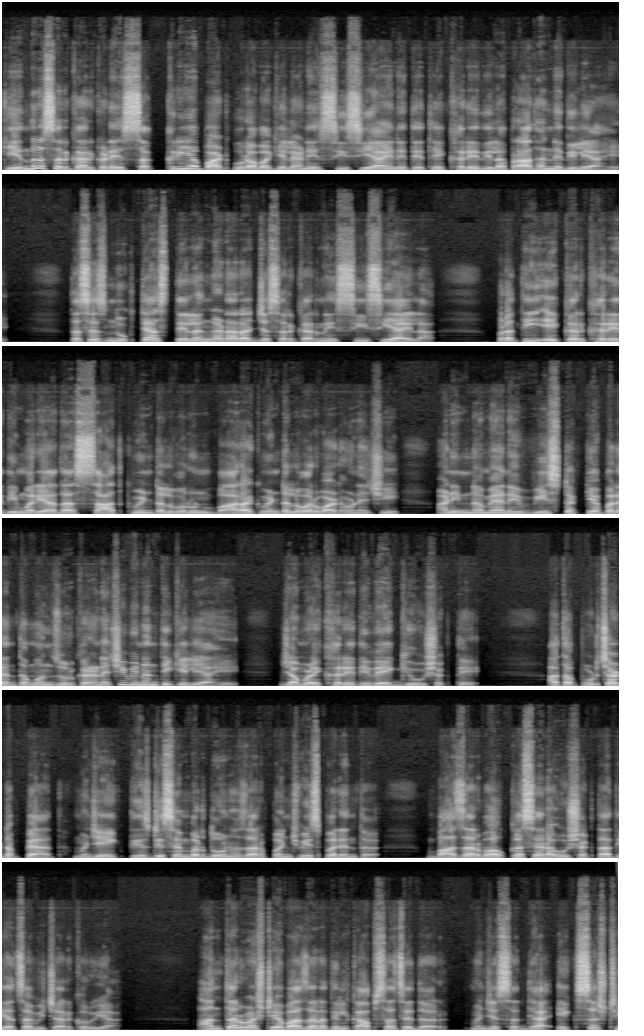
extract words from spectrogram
केंद्र सरकारकडे सक्रिय पाठपुरावा केल्याने सीसीआयने तेथे खरेदीला प्राधान्य दिले आहे. तसेच नुकत्याच तेलंगणा राज्य सरकारने सीसीआयला प्रति एकर खरेदी मर्यादा सात क्विंटलवरून बारा क्विंटलवर वाढवण्याची आणि नम्याने वीस टक्केपर्यंत मंजूर करण्याची विनंती केली आहे ज्यामुळे खरेदी वेग घेऊ शकते. आता पुढच्या टप्प्यात म्हणजे एकतीस डिसेंबर दोन हजार पंचवीसपर्यंत बाजारभाव कसे राहू शकतात याचा विचार करूया. आंतरराष्ट्रीय बाजारातील कापसाचे दर म्हणजे सध्या एकसष्ट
